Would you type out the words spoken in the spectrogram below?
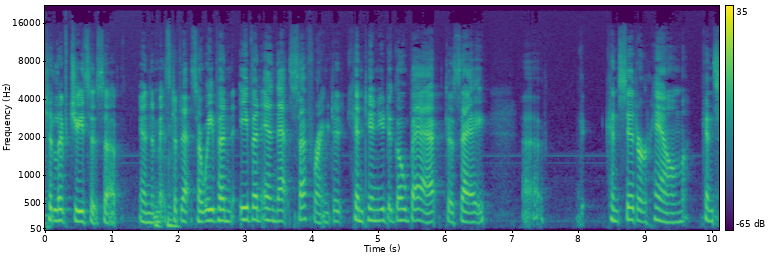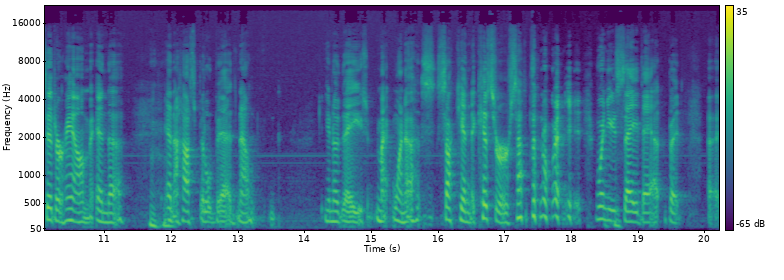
to lift Jesus up in the midst mm-hmm. of that. So even even in that suffering, to continue to go back to say, uh, consider him, consider him in the in a hospital bed. Now, you know, they might want to suck in the kisser or something when you, when you say that. But uh,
